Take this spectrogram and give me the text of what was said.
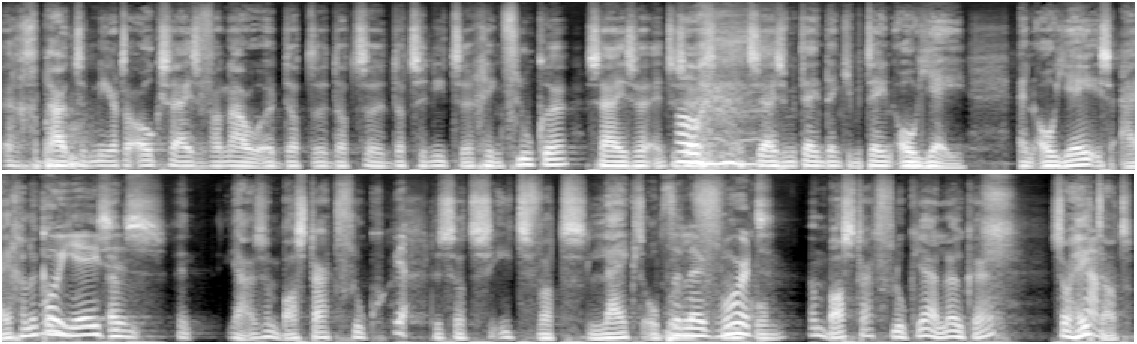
gebruikte Meerte ook, zei ze van nou, dat, dat, ze, dat ze niet ging vloeken, zei ze. En toen, Oh. zei, ze, toen zei ze meteen, denk je meteen, oh jee. En oh jee is eigenlijk Oh een, jezus. een- ja, is een bastaardvloek. Ja. Dus dat is iets wat lijkt op Wat een leuk vloek woord. om- Een bastaardvloek, ja, leuk hè? Zo heet Ja. dat.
